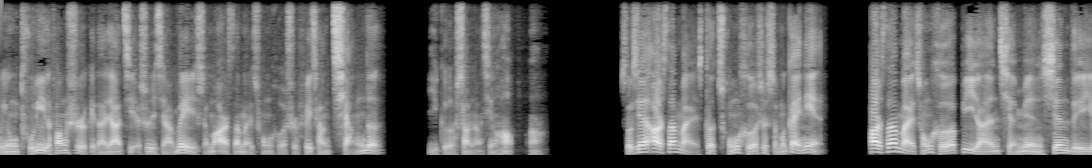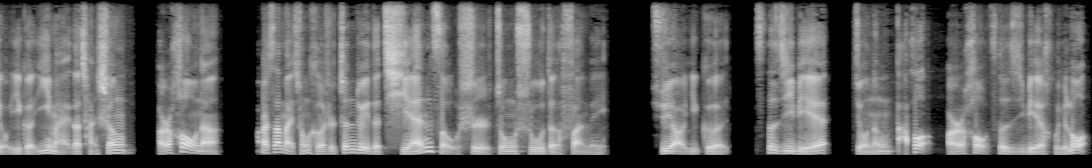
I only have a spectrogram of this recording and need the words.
我用图例的方式给大家解释一下，为什么二三买重合是非常强的一个上涨信号啊。首先，二三买的重合是什么概念？二三买重合必然前面先得有一个一买的产生，而后呢，二三买重合是针对的前走势中枢的范围，需要一个次级别就能打破，而后次级别回落。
